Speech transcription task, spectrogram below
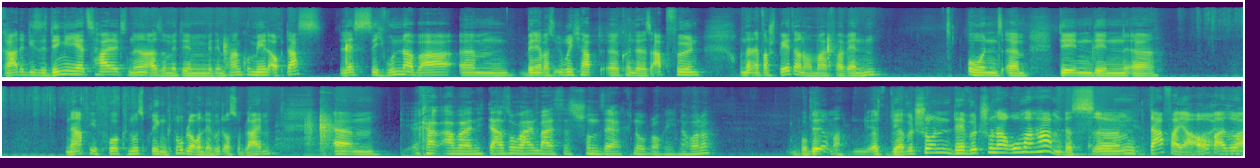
gerade diese Dinge jetzt halt, ne? also mit dem, mit dem Pankomehl, auch das lässt sich wunderbar, ähm, wenn ihr was übrig habt, äh, könnt ihr das abfüllen und dann einfach später nochmal verwenden. Und ähm, den, den äh, nach wie vor knusprigen Knoblauch, und der wird auch so bleiben, ähm, aber wenn ich da so reinbeiße, ist es schon sehr knoblauchig noch, oder? Probier mal. der, wird schon, der wird schon Aroma haben. Das ähm, darf er ja auch. Also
